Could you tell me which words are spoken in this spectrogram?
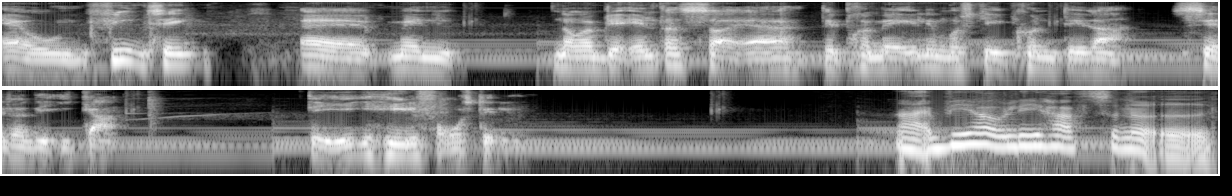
er jo en fin ting, øh, men når man bliver ældre, så er det primale måske kun det, der sætter det i gang. Det er ikke hele forestillingen. Nej, vi har jo lige haft sådan noget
